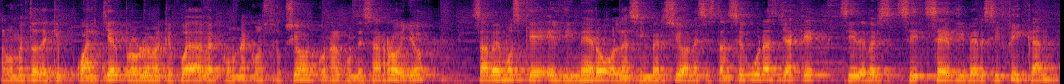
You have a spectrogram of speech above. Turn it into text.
al momento de que cualquier problema que pueda haber con una construcción, con algún desarrollo, sabemos que el dinero o las inversiones están seguras ya que se diversifican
